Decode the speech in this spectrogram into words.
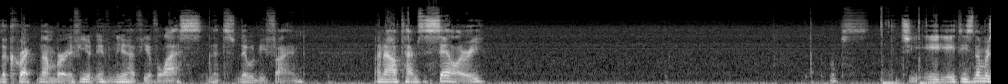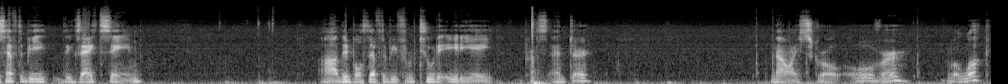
the correct number. If you, if you have less, that's, that would be fine. And now times the salary. Oops, G88. These numbers have to be the exact same. Uh, they both have to be from 2 to 88. Press enter. Now I scroll over. We'll look.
